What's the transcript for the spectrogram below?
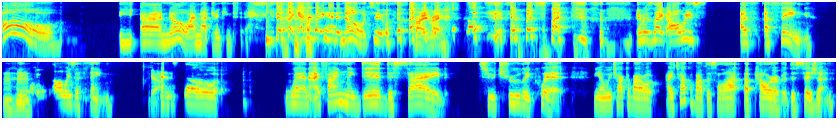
"Oh, uh, no, I'm not drinking today. like everybody had to know too. like, right, right. It was like it was like always a a thing. Mm-hmm. You know, it was always a thing. Yeah. And so when I finally did decide to truly quit, you know, we talk about I talk about this a lot, a power of a decision.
